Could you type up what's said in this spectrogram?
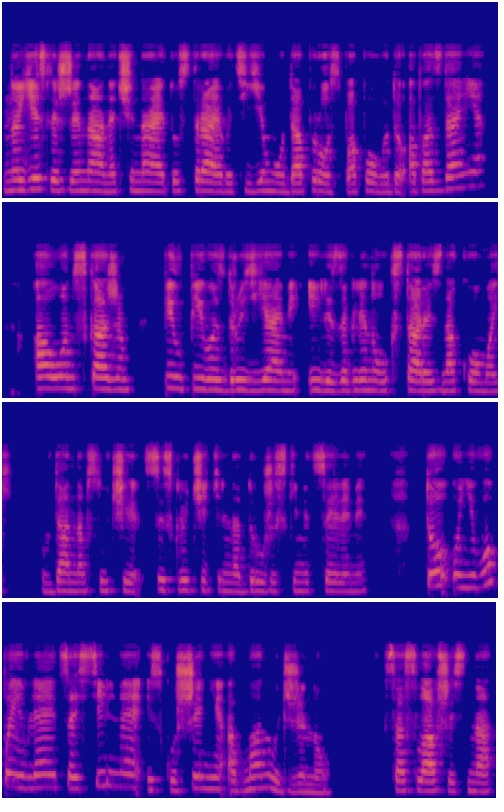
Но если жена начинает устраивать ему допрос по поводу опоздания, а он, скажем, пил пиво с друзьями или заглянул к старой знакомой, в данном случае с исключительно дружескими целями, то у него появляется сильное искушение обмануть жену, сославшись на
